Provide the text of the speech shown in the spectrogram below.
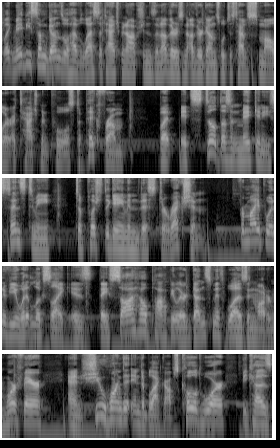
Like maybe some guns will have less attachment options than others and other guns will just have smaller attachment pools to pick from, but it still doesn't make any sense to me to push the game in this direction. From my point of view, what it looks like is they saw how popular Gunsmith was in Modern Warfare and shoehorned it into Black Ops Cold War because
